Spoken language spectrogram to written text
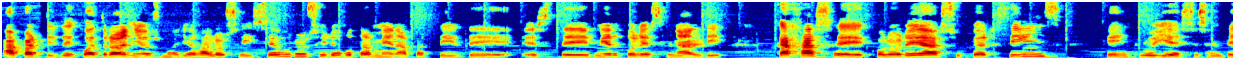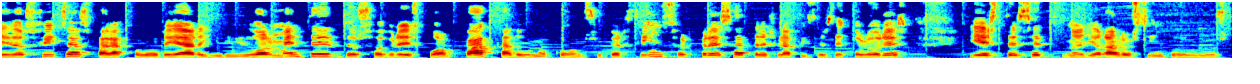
A partir de 4 años no llega a los 6 euros y luego también a partir de este miércoles en Aldi cajas eh, colorea Super Things que incluye 62 fichas para colorear individualmente, dos sobres One Pack, cada uno con Super Things, sorpresa, tres lápices de colores y este set no llega a los 5 euros.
